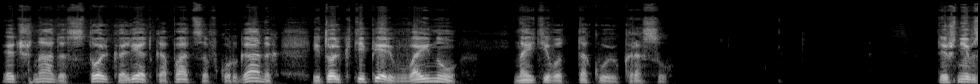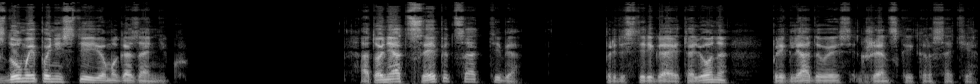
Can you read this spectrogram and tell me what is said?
Это ж надо столько лет копаться в курганах и только теперь в войну найти вот такую красу. Ты ж не вздумай понести ее магазиннику, а то не отцепится от тебя, предостерегает Алена, приглядываясь к женской красоте.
